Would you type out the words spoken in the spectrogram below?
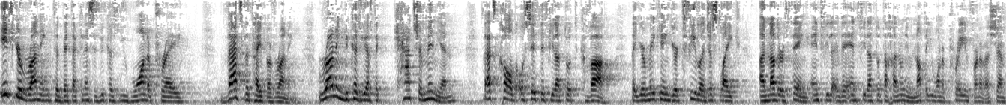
If you're running to Bet Knesset because you want to pray, that's the type of running. Running because you have to catch a minion, that's called oseh tefilatot kva. That you're making your tefillah just like another thing. Not that you want to pray in front of Hashem.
